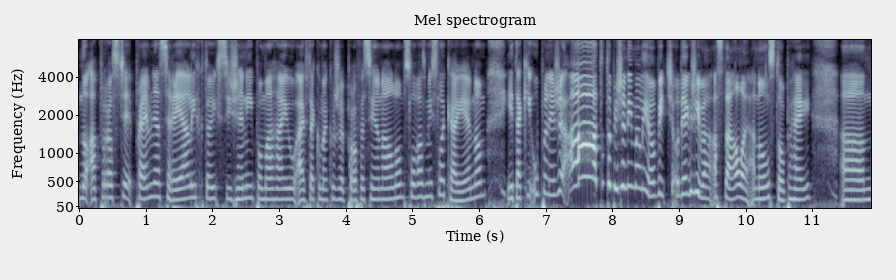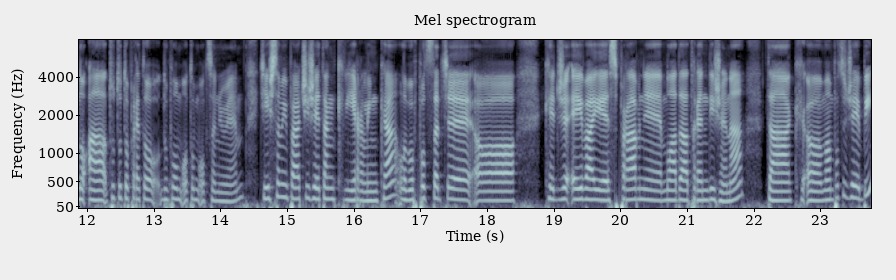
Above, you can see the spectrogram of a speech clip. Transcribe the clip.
No a proste pre mňa seriály, v ktorých si ženy pomáhajú aj v takom akože profesionálnom slova zmysle, kariérnom, je taký úplne, že a toto by ženy mali robiť odjak živa a stále a non-stop, hej. Uh, no a tuto to preto duplom o tom oceňujem. Tiež sa mi páči, že je tam queer linka, lebo v podstate uh, keďže Eva je správne mladá, trendy žena, tak uh, mám pocit, že je bi?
